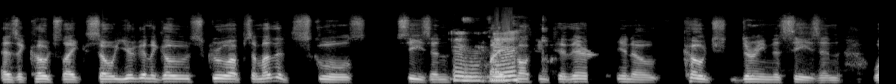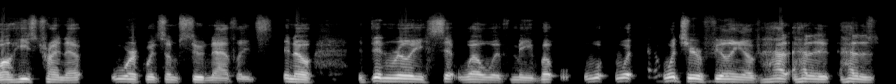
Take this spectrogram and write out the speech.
as a coach. Like, so you're going to go screw up some other schools' season mm-hmm. by talking to their, you know, coach during the season while he's trying to work with some student athletes. You know, it didn't really sit well with me. But what what's your feeling of how how, do, how does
